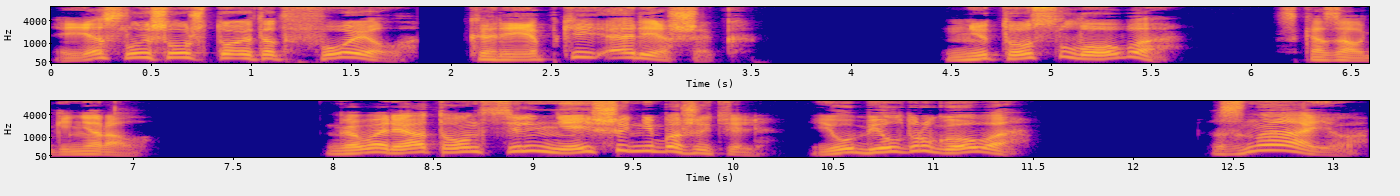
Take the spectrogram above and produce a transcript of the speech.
Я слышал, что этот фойл — крепкий орешек. — Не то слово, — сказал генерал. — Говорят, он сильнейший небожитель и убил другого. — Знаю.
